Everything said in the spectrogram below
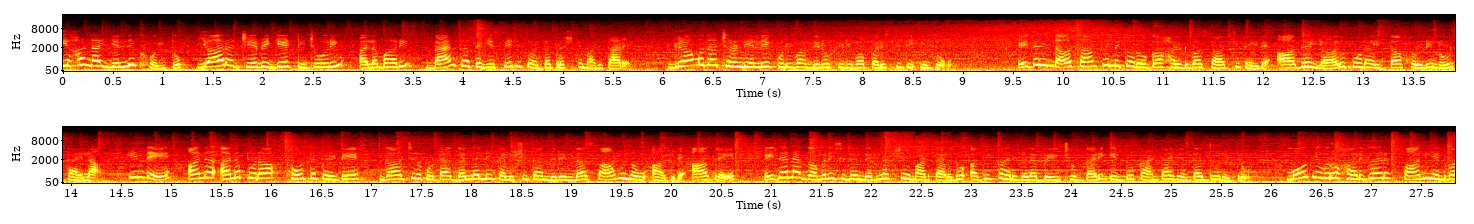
ಈ ಹಣ ಎಲ್ಲಿಗೆ ಹೋಯಿತು? ಯಾರ ಜೇಬಿಗೆ ಟಿಜೋರಿ ಅಲಮಾರಿ, ಬ್ಯಾಂಕ್ ಖಾತೆಗೆ ಸೇರಿತು ಅಂತ ಪ್ರಶ್ನೆ ಮಾಡಿದ್ದಾರೆ. ಗ್ರಾಮದ ಚರಂಡಿಯಲ್ಲಿ ಕುಡಿಯುವ ನೀರು ಹಿಡಿಯುವ ಪರಿಸ್ಥಿತಿ ಇದ್ದು, ಇದರಿಂದ ಸಾಂಕ್ರಾಮಿಕ ರೋಗ ಹರಡುವ ಸಾಧ್ಯತೆ ಇದೆ. ಆದರೆ ಯಾರು ಕೂಡ ಇದ್ದ ಹೊರಡಿ ನೋಡ್ತಾ ಇಲ್ಲ. ಹಿಂದೆ ಅನ ಅನಪುರ, ಕೋತಪೇಟೆ, ಗಾಜರಕೋಟ ಗಲ್ಲಲ್ಲಿ ಕಲುಷಿತ ನೀರಿಂದ ಸಾವು ನೋವು ಆಗಿದೆ. ಆದರೆ ಇದನ್ನ ಗಮನಿಸದೆ ನಿರ್ಲಕ್ಷ್ಯ ಮಾಡ್ತಾ ಇರೋದು ಅಧಿಕಾರಿಗಳ ಬೇಜವಾಬ್ದಾರಿ ಎದ್ದು ಕಾಣ್ತಾ ಇದೆ ಅಂತ ದೂರಿದ್ರು. ಮೋದಿ ಅವರು ಹರ್ಗರ್ ಪಾನಿ ಎನ್ನುವ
